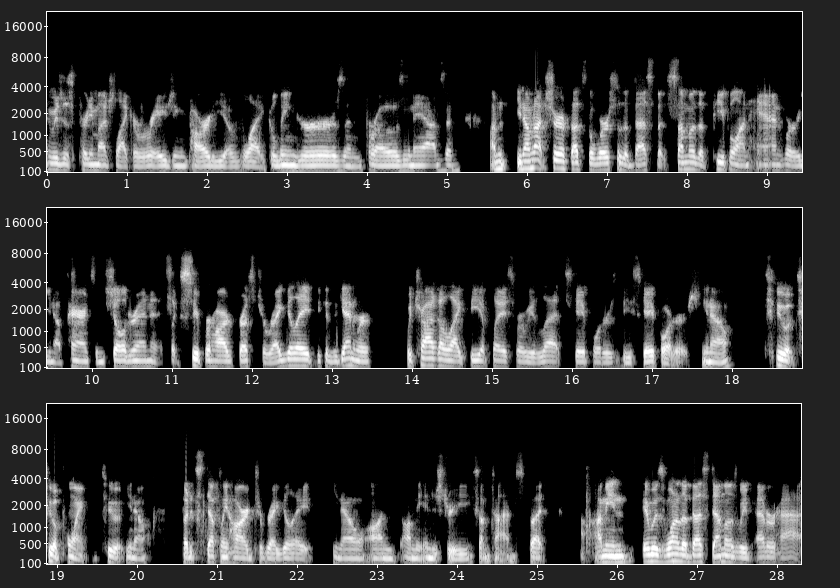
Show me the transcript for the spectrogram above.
it was just pretty much like a raging party of like lingerers and pros and abs. And I'm, you know, I'm not sure if that's the worst or the best, but some of the people on hand were, you know, parents and children. And it's like super hard for us to regulate because again, we're, we try to like be a place where we let skateboarders be skateboarders, you know, to, to a point to, you know, but it's definitely hard to regulate, you know, on, on the industry sometimes. But I mean, it was one of the best demos we've ever had.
